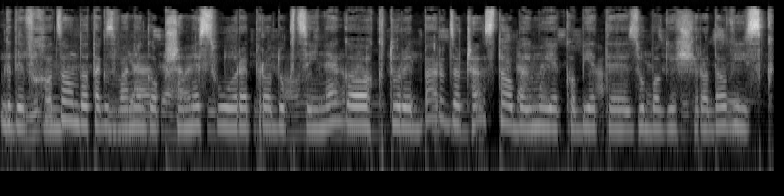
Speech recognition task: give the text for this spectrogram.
gdy wchodzą do tak zwanego przemysłu reprodukcyjnego, który bardzo często obejmuje kobiety z ubogich środowisk,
